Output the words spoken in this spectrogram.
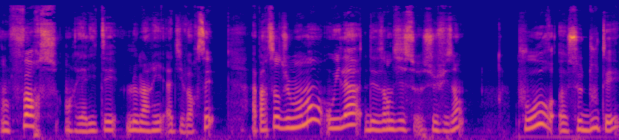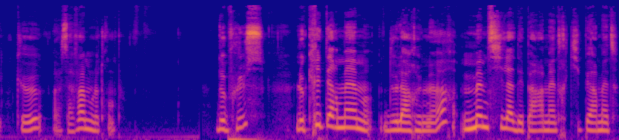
On force en réalité le mari à divorcer à partir du moment où il a des indices suffisants pour euh, se douter que euh, sa femme le trompe. De plus, le critère même de la rumeur, même s'il a des paramètres qui permettent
